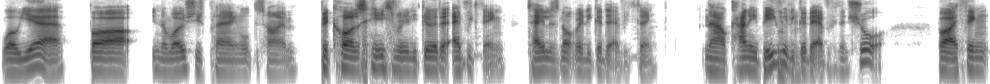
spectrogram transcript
Well, yeah, but you know, Nwosu's playing all the time because he's really good at everything. Taylor's not really good at everything. Now, can he be really mm-hmm. good at everything? Sure. But I think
